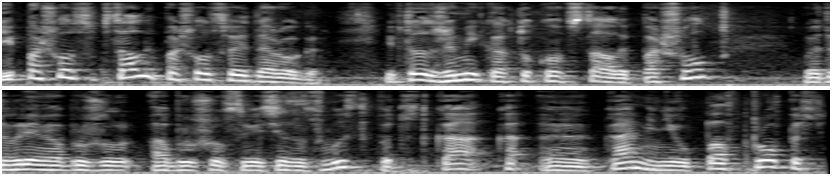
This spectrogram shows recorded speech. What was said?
И пошел, встал и пошел своей дорогой. И в тот же миг, как только он встал и пошел, в это время обрушил, обрушился весь этот выступ, этот э, камень и упал в пропасть.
